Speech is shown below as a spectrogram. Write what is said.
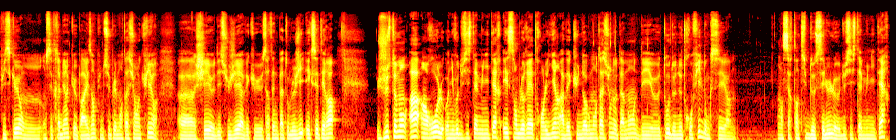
puisque on, sait très bien que par exemple une supplémentation en cuivre euh, chez des sujets avec certaines pathologies, etc justement a un rôle au niveau du système immunitaire et semblerait être en lien avec une augmentation notamment des taux de neutrophiles, donc c'est un certain type de cellules du système immunitaire.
